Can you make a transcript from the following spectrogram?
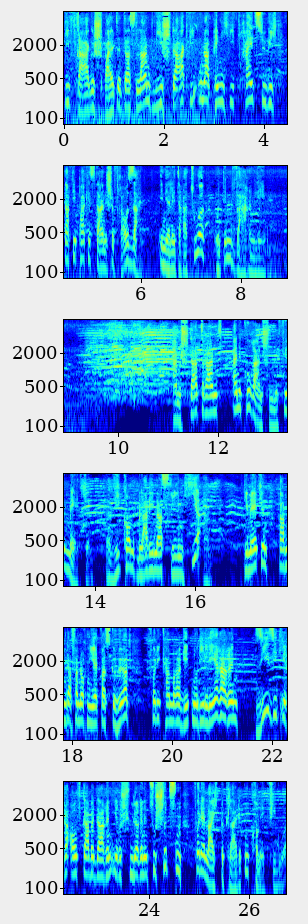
Die Frage spaltet das Land. Wie stark, wie unabhängig, wie freizügig darf die pakistanische Frau sein? In der Literatur und im wahren Leben. Am Stadtrand eine Koranschule für Mädchen. Wie kommt Bloody Nasrin hier an? Die Mädchen haben davon noch nie etwas gehört. Vor die Kamera geht nur die Lehrerin, Sie sieht ihre Aufgabe darin, ihre Schülerinnen zu schützen vor der leicht bekleideten Comicfigur.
